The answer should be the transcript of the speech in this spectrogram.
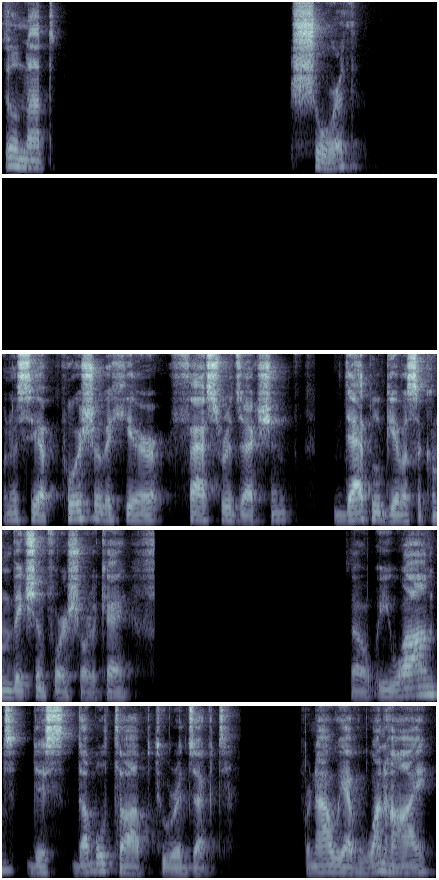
Still not short. When I see a push over here, fast rejection, that will give us a conviction for a short, okay? So we want this double top to reject. For now, we have one high.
